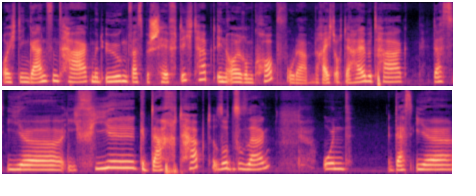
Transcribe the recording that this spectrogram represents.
euch den ganzen Tag mit irgendwas beschäftigt habt in eurem Kopf oder reicht auch der halbe Tag, dass ihr viel gedacht habt sozusagen und dass ihr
